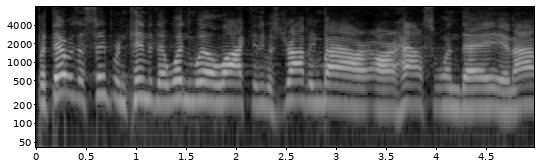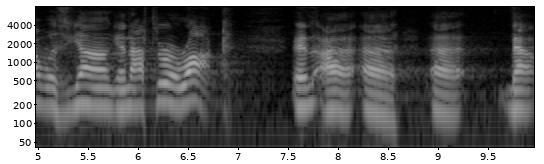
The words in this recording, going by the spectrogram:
But there was a superintendent that wasn't well liked, and he was driving by our, our house one day, and I was young, and I threw a rock. And I, uh, uh, now,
